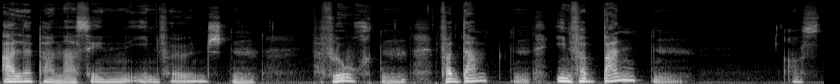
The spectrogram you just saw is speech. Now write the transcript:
alle Parnassin ihn verwünschten, verfluchten, verdammten, ihn verbannten aus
